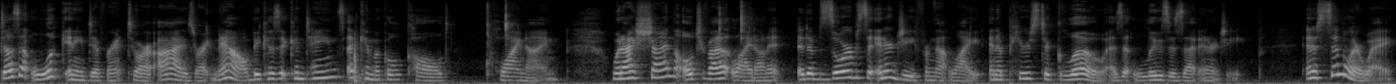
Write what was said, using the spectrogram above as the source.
doesn't look any different to our eyes right now because it contains a chemical called quinine. When I shine the ultraviolet light on it, it absorbs the energy from that light and appears to glow as it loses that energy. In a similar way,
